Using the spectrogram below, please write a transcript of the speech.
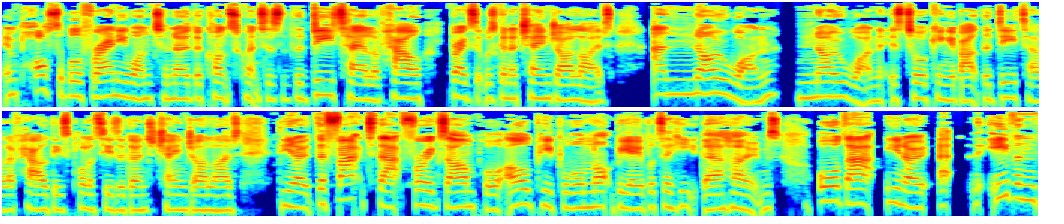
impossible for anyone to know the consequences of the detail of how Brexit was going to change our lives, and no one, no one is talking about the detail of how these policies are going to change our lives. You know, the fact that, for example, old people will not be able to heat their homes, or that you know, uh, even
